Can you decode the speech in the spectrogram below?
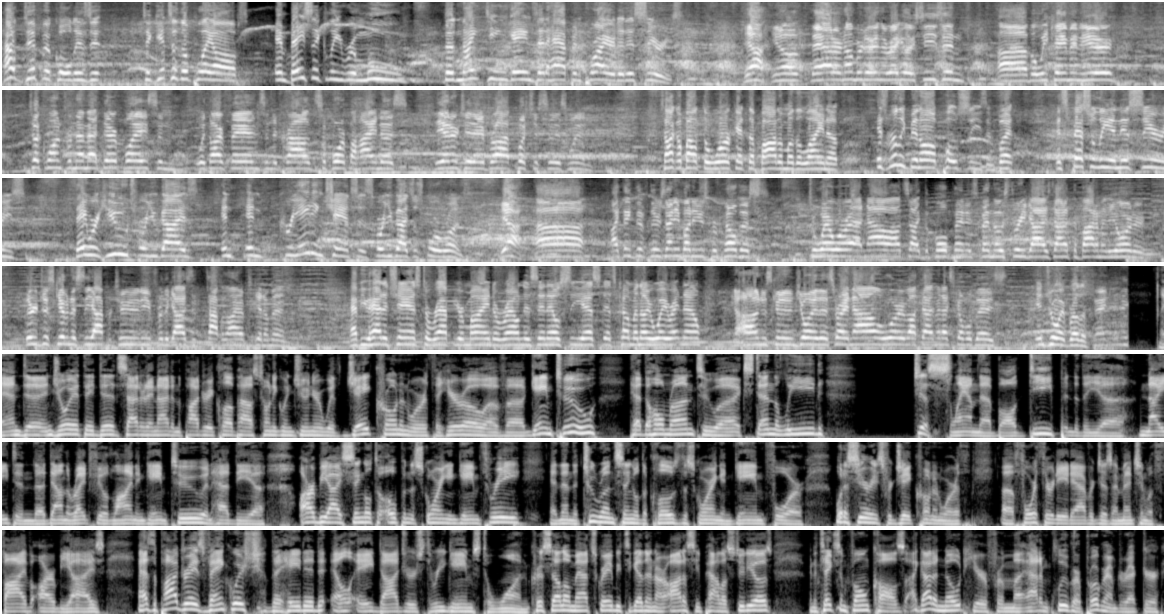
How difficult is it to get to the playoffs and basically remove the 19 games that happened prior to this series? Yeah, you know, they had our number during the regular season, uh, but we came in here, took one from them at their place, and with our fans and the crowd support behind us, the energy they brought pushed us to this win. Talk about the work at the bottom of the lineup. It's really been all postseason, but especially in this series, they were huge for you guys in, in creating chances for you guys to score runs. Yeah, uh, I think if there's anybody who's propelled us to where we're at now outside the bullpen, it's been those three guys down at the bottom of the order. They're just giving us the opportunity for the guys at the top of the lineup to get them in. Have you had a chance to wrap your mind around this NLCS that's coming our way right now? No, I'm just going to enjoy this right now. We'll worry about that in the next couple days. Enjoy, brother. Thank you. And uh, enjoy it. They did Saturday night in the Padre Clubhouse. Tony Gwynn Jr. with Jake Cronenworth, the hero of uh, Game Two, had the home run to uh, extend the lead just slammed that ball deep into the uh, night and uh, down the right field line in game two, and had the uh, RBI single to open the scoring in game three, and then the two run single to close the scoring in game four. What a series for Jake Cronenworth. Uh, 438 average, as I mentioned, with five RBIs. As the Padres vanquish the hated LA Dodgers three games to one. Chris Ello, Matt Scraby together in our Audacy Palace studios. We're going to take some phone calls. I got a note here from uh, Adam Klug, our program director,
